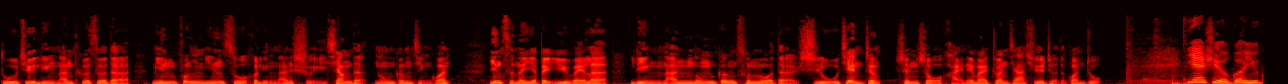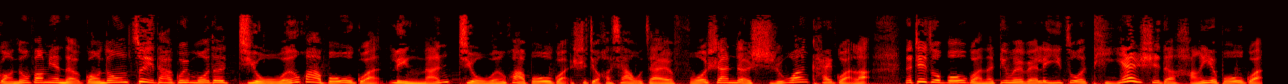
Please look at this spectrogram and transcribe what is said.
独具岭南特色的民风民俗和岭南水乡的农耕景观，因此呢，也被誉为了岭南农耕村落的实物见证，深受海内外专家学者的关注。依然是有关于广东方面的，广东最大规模的酒文化博物馆——岭南酒文化博物馆，十九号下午在佛山的石湾开馆了。那这座博物馆呢，定位为了一座体验式的行业博物馆，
